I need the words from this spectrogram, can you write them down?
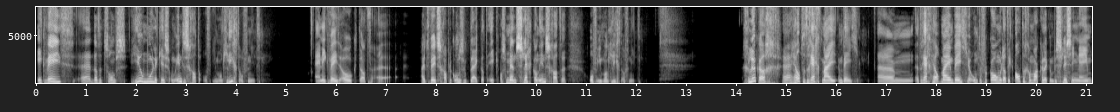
ik weet hè, dat het soms heel moeilijk is om in te schatten of iemand liegt of niet. En ik weet ook dat uh, uit wetenschappelijk onderzoek blijkt dat ik als mens slecht kan inschatten of iemand liegt of niet. Gelukkig hè, helpt het recht mij een beetje. Um, het recht helpt mij een beetje om te voorkomen dat ik al te gemakkelijk een beslissing neem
